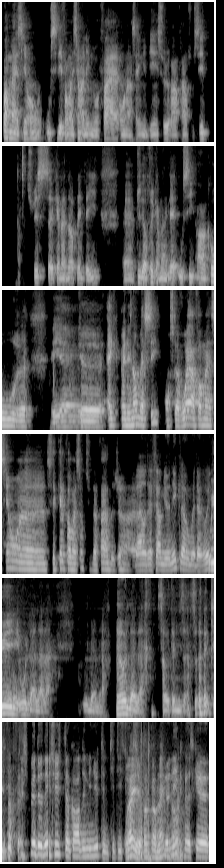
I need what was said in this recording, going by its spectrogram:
formation, aussi des formations en ligne offertes. On enseigne bien sûr en France aussi, Suisse, Canada, plein de pays. Euh, plusieurs trucs en anglais aussi en cours. Et euh, un énorme merci. On se revoit en formation. Euh, c'est quelle formation que tu veux faire déjà? Ben, on devait faire Munich là, au mois d'avril. Oui, oh là là là. Oh là là, oh là là, ça va être amusant, ça. Si je peux donner juste encore deux minutes une petite histoire. Oui, il n'y a pas de problème. Munich, parce que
